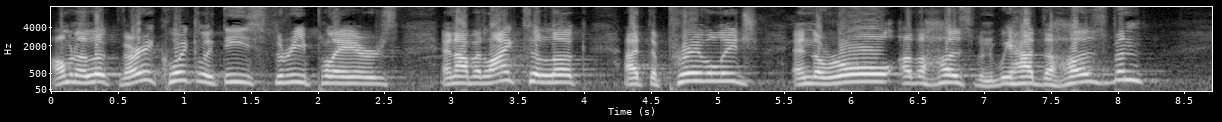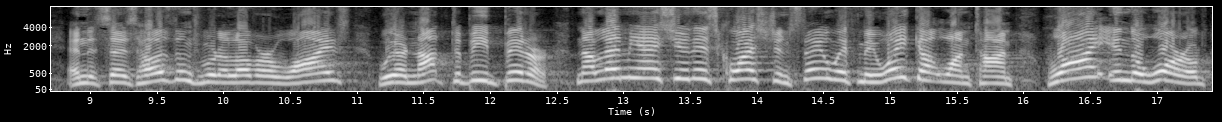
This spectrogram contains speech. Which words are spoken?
I'm going to look very quickly at these three players, and I would like to look at the privilege and the role of a husband. We had the husband, and it says, Husbands, we're to love our wives. We are not to be bitter. Now, let me ask you this question. Stay with me. Wake up one time. Why in the world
